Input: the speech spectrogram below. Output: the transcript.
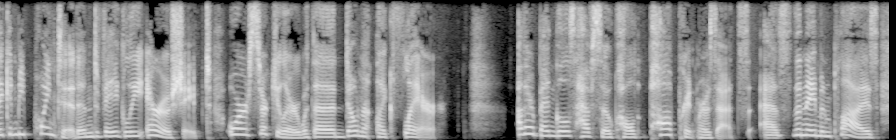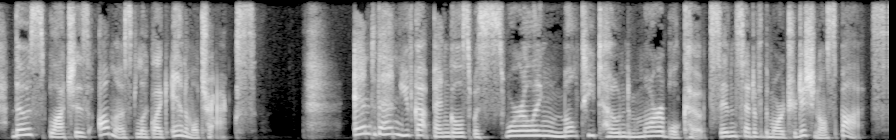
They can be pointed and vaguely arrow shaped, or circular with a donut like flare. Other Bengals have so called paw print rosettes. As the name implies, those splotches almost look like animal tracks. And then you've got Bengals with swirling, multi toned marble coats instead of the more traditional spots.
